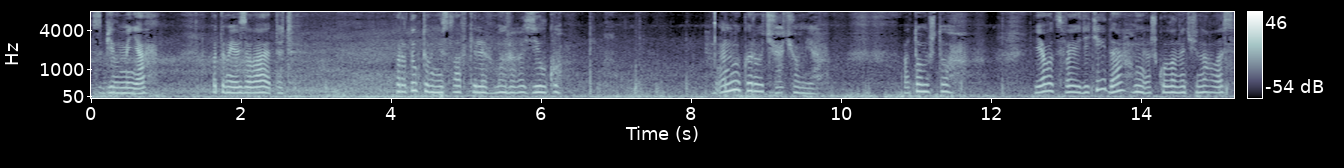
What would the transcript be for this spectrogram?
сбил меня. Потом я взяла этот продукт, унесла в киллер морозилку. Ну, короче, о чем я? О том, что я вот своих детей, да, у меня школа начиналась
